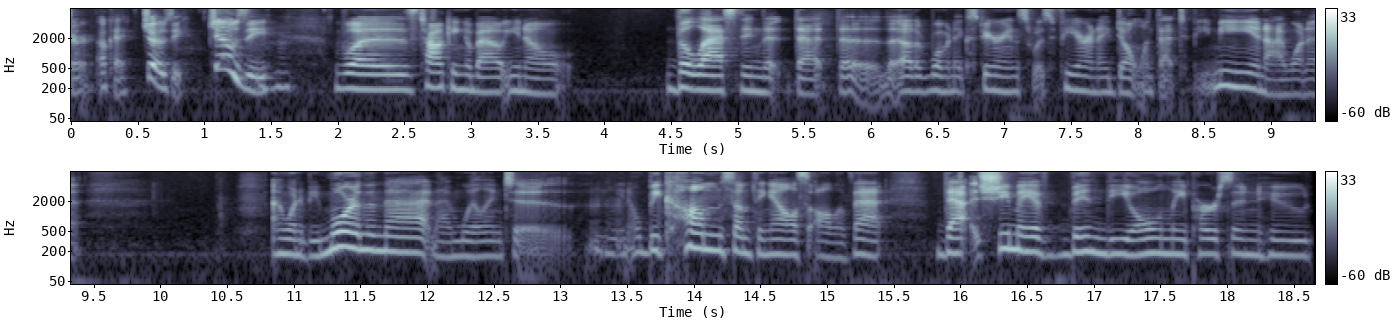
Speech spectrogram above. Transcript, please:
sure. Okay. Josie. Josie Mm-hmm. was talking about, you know, the last thing that that the the other woman experienced was fear and I don't want that to be me and I want to I want to be more than that and I'm willing to, Mm-hmm. you know, become something else, all of that. That she may have been the only person who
